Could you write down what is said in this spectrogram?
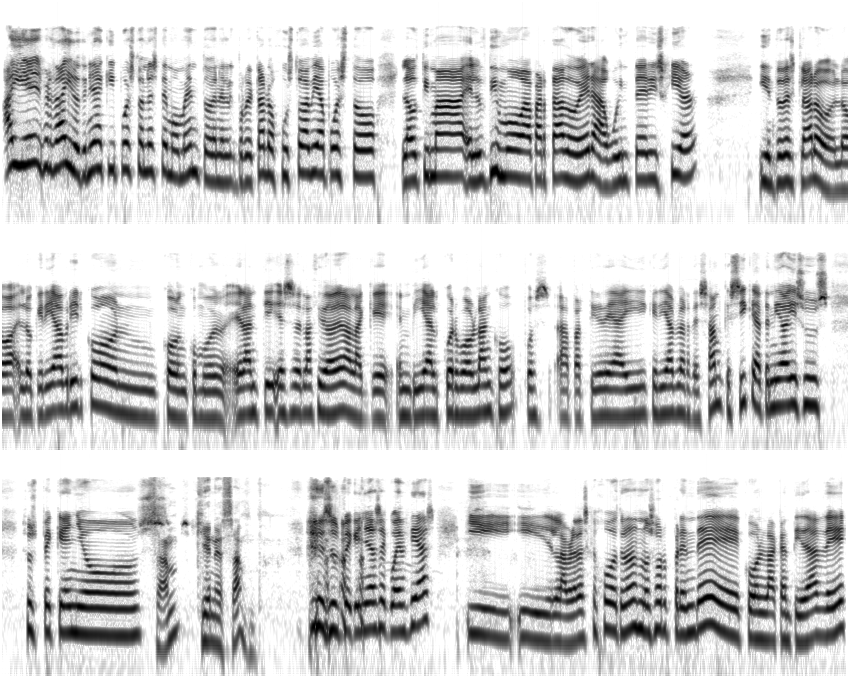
Ay, es verdad, y lo tenía aquí puesto en este momento, en el, porque claro, justo había puesto la última, el último apartado era Winter is Here, y entonces, claro, lo, lo quería abrir con, con como era anti- esa es la ciudadela a la que envía el cuervo blanco, pues a partir de ahí quería hablar de Sam, que sí, que ha tenido ahí sus, sus pequeños... ¿Sam? ¿Quién es Sam? sus pequeñas secuencias y, y la verdad es que Juego de Tronos nos sorprende con la cantidad de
